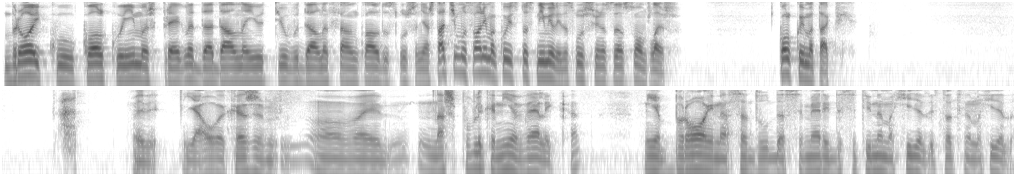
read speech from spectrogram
brojku koliko imaš pregleda, da li na YouTube-u, da li na Soundcloudu slušanja. Šta ćemo sa onima koji su to snimili da slušaju na svom flashu? Koliko ima takvih? Vidi, ja uvek kažem, ovaj, naša publika nije velika, nije brojna sad da se meri desetinama hiljada i stotinama hiljada,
